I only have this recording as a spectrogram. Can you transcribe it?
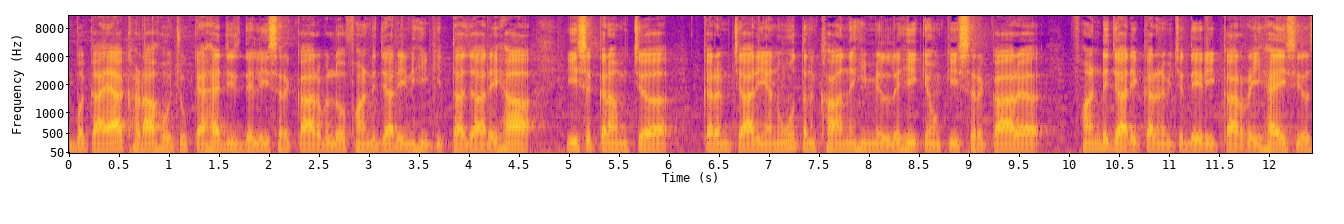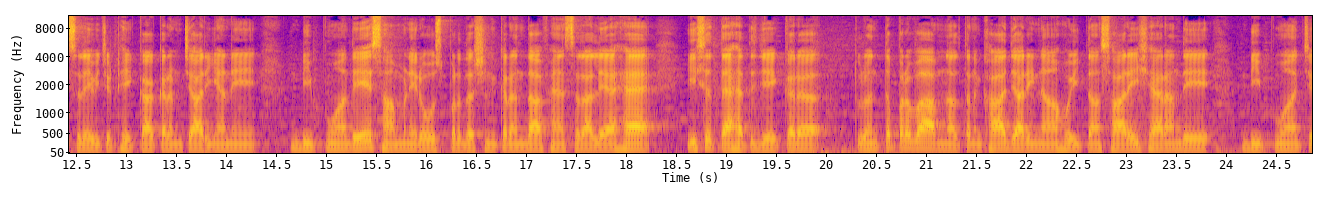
ਬਕਾਇਆ ਖੜਾ ਹੋ ਚੁੱਕਾ ਹੈ, ਜਿਸ ਦੇ ਲਈ ਸਰਕਾਰ ਵੱਲੋਂ ਫੰਡ ਜਾਰੀ ਨਹੀਂ ਕੀਤਾ ਜਾ ਰਿਹਾ। ਇਸ ਕ੍ਰਮ 'ਚ ਕਰਮਚਾਰੀਆਂ ਨੂੰ ਤਨਖਾਹ ਨਹੀਂ ਮਿਲ ਰਹੀ, ਕਿਉਂਕਿ ਸਰਕਾਰ ਫੰਡ ਜਾਰੀ ਕਰਨ ਵਿੱਚ ਦੇਰੀ ਕਰ ਰਹੀ ਹੈ। ਇਸ ਸਿਲਸਿਲੇ ਵਿੱਚ ਠੇਕਾ ਕਰਮਚਾਰੀਆਂ ਨੇ ਡੀਪੂਆਂ ਦੇ ਸਾਹਮਣੇ ਰੋਸ ਪ੍ਰਦਰਸ਼ਨ ਕਰਨ ਦਾ ਫੈਸਲਾ ਲਿਆ ਹੈ। ਇਸ ਤਹਿਤ ਜੇਕਰ ਤੁਰੰਤ ਪ੍ਰਭਾਵ ਨਾਲ ਤਨਖਾਹ ਜਾਰੀ ਨਾ ਹੋਈ ਤਾਂ ਸਾਰੇ ਸ਼ਹਿਰਾਂ ਦੇ ਡੀਪੂਆਂ 'ਚ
